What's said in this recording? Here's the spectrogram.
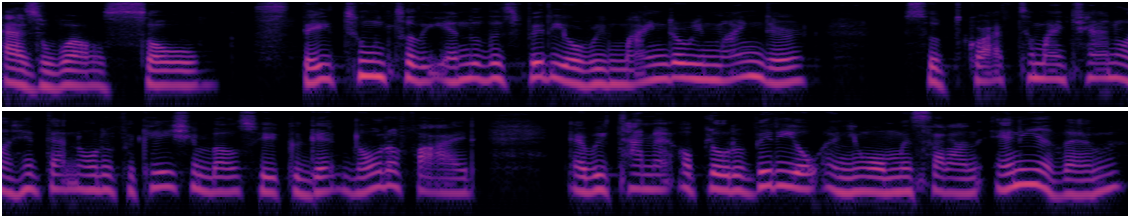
as well. So stay tuned to the end of this video. Reminder, reminder, subscribe to my channel and hit that notification bell so you could get notified every time I upload a video and you won't miss out on any of them.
